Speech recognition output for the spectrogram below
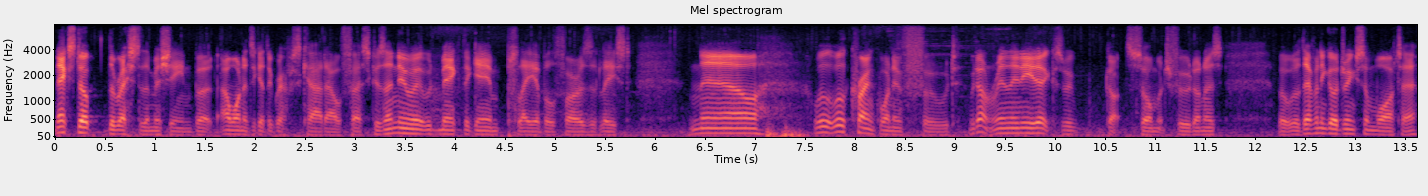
Next up, the rest of the machine, but I wanted to get the graphics card out first because I knew it would make the game playable for us at least. Now, we'll, we'll crank one in food. We don't really need it because we've got so much food on us, but we'll definitely go drink some water.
